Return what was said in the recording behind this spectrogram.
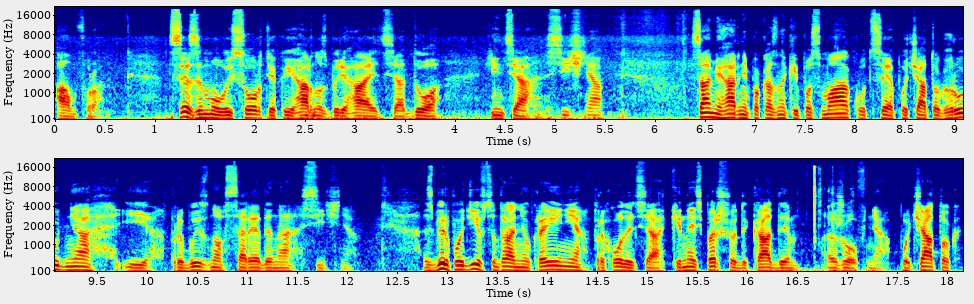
Амфора. Це зимовий сорт, який гарно зберігається до кінця січня. Самі гарні показники по смаку це початок грудня і приблизно середина січня. Збір плодів в центральній Україні приходиться кінець першої декади жовтня, початок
